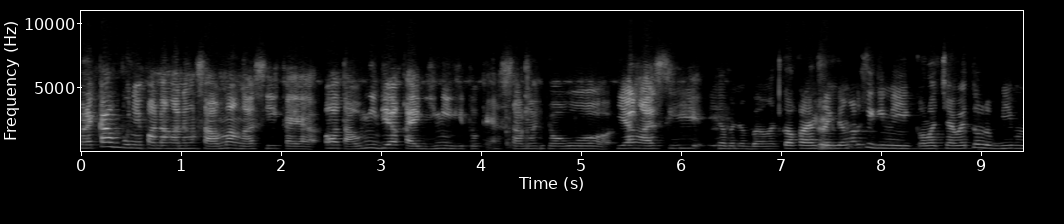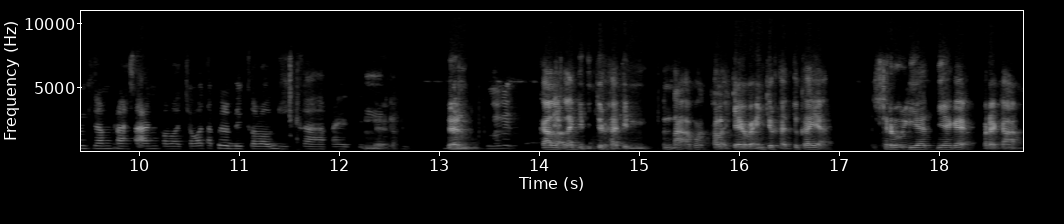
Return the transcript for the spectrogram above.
mereka punya pandangan yang sama nggak sih? Kayak oh tahu nih dia kayak gini gitu. Kayak sama cowok. Ya nggak sih? Iya bener banget. Kalau kalian sering dengar sih gini kalau cewek tuh lebih memikirkan perasaan kalau cowok tapi lebih ke logika kayak gitu. Yeah. dan kalau lagi dicurhatin tentang apa kalau cewek yang curhat tuh kayak seru liatnya kayak mereka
